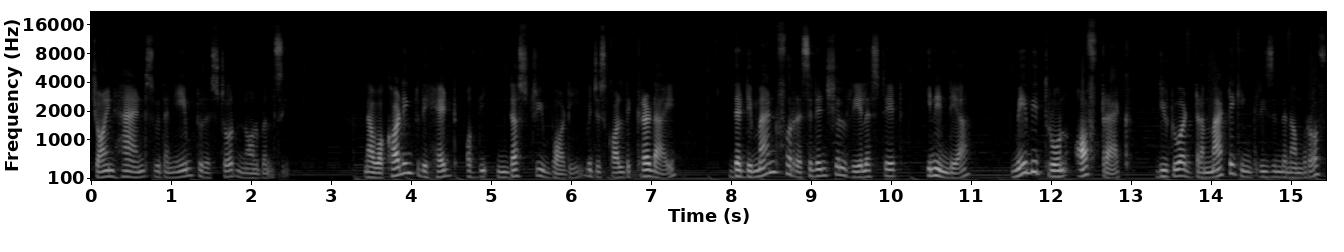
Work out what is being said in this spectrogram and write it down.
join hands with an aim to restore normalcy. Now, according to the head of the industry body, which is called the CREDAI, the demand for residential real estate in India may be thrown off track due to a dramatic increase in the number of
